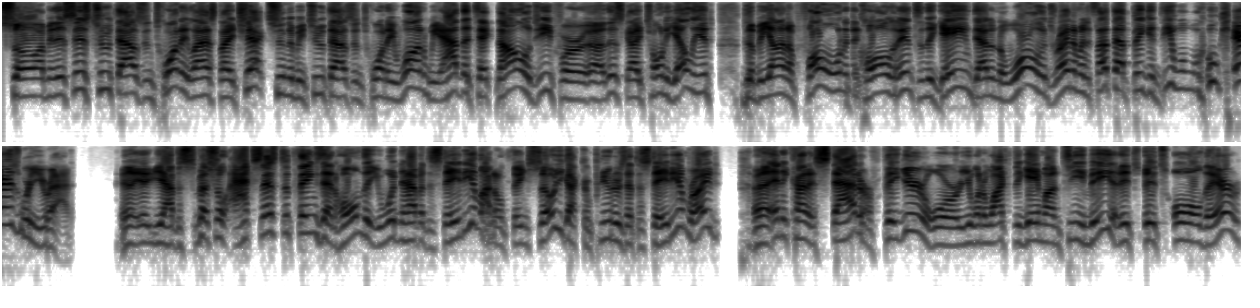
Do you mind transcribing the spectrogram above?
So, I mean, this is 2020. Last I checked, soon to be 2021. We have the technology for uh, this guy, Tony Elliott, to be on a phone and call into the game down in New Orleans, right? I mean, it's not that big a deal. Who cares where you're at? Uh, you have special access to things at home that you wouldn't have at the stadium? I don't think so. You got computers at the stadium, right? Uh, any kind of stat or figure, or you want to watch the game on TV, it's it's all there.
